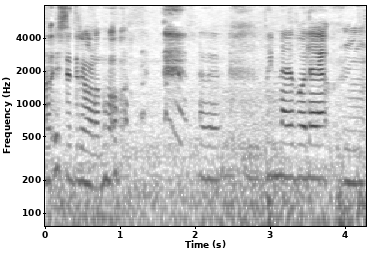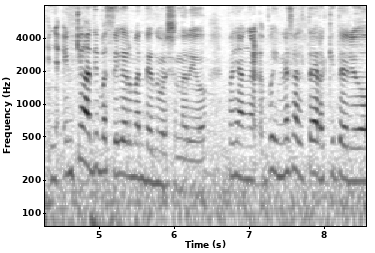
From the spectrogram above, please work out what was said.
അവരിഷ്ടത്തിന് വേണമെന്നോ അത് പിന്നെ അതേപോലെ എനിക്ക് ആദ്യം ബസ്സിൽ കയറുമ്പോൾ എന്തായിരുന്നു പ്രശ്നം എന്നറിയോ? ഇപ്പൊ ഞങ്ങൾ ഇപ്പൊ ഇന്ന സ്ഥലത്ത് ഇറക്കി തരുമോ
